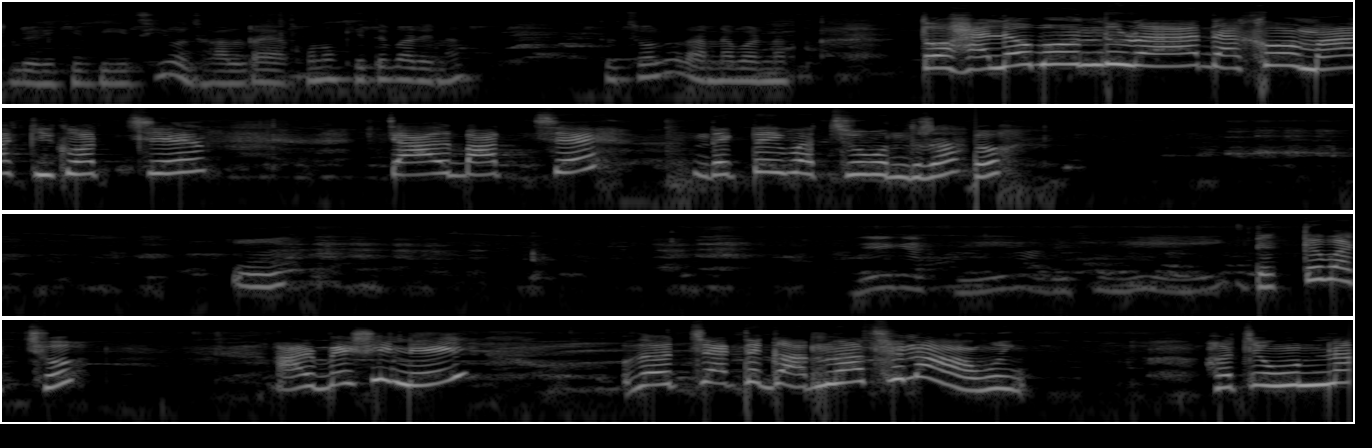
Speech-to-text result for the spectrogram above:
তুলে রেখে দিয়েছি। ও ঝালটা এখনও খেতে পারে না। তো চলো রান্না বান্না তো হ্যালো বন্ধুরা দেখো মা কি করছে? চাল বাচ্ছে দেখতেই পাচ্ছ বন্ধুরা। তো দেখতে পাচ্ছ? আর বেশি নেই। হচ্ছে একটা গামলা আছে না ওই হচ্ছে উন্না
